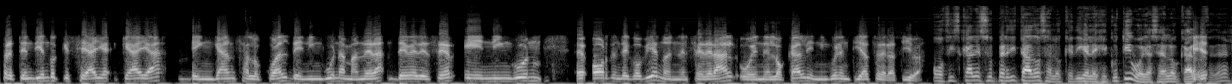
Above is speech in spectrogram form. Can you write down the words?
pretendiendo que se haya que haya venganza, lo cual de ninguna manera debe de ser en ningún eh, orden de gobierno, en el federal o en el local, en ninguna entidad federativa. O fiscales superditados a lo que diga el ejecutivo, ya sea local o Eh, federal.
